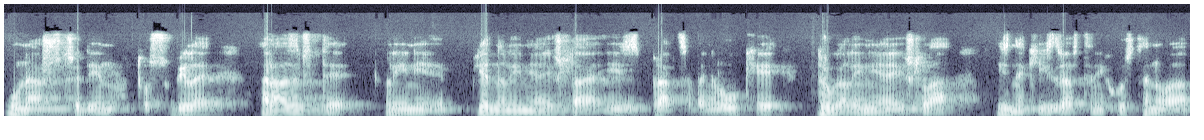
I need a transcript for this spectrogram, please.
u našu sredinu. To su bile različite linije. Jedna linija je išla iz pravca Banja Luke, druga linija je išla iz nekih zdravstvenih ustanova,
